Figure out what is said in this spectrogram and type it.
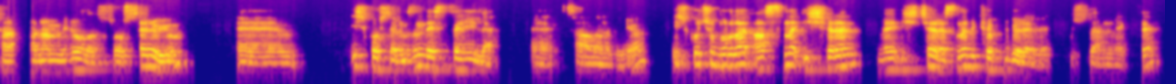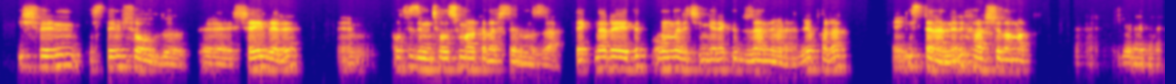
şartlardan biri olan sosyal uyum e, iş koçlarımızın desteğiyle e, sağlanabiliyor. İş koçu burada aslında işveren ve işçi arasında bir köprü görevi üstlenmekte. İşverenin istemiş olduğu e, şeyleri e, otizmli çalışma arkadaşlarımıza deklare edip onlar için gerekli düzenlemeler yaparak e, istenenleri karşılamak e, görevini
